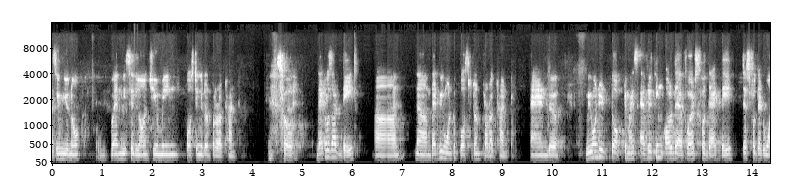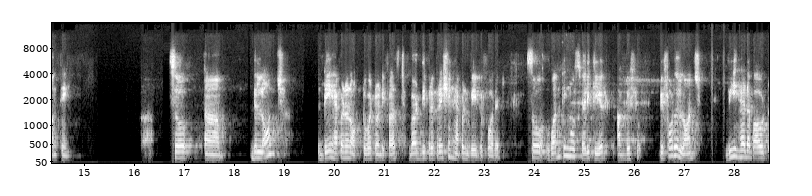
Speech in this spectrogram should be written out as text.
assume you know when we say launch, you mean posting it on Product Hunt. So that was our day uh, that we want to post it on Product Hunt, and uh, we wanted to optimize everything, all the efforts for that day, just for that one thing so um, the launch day happened on October 21st, but the preparation happened way before it. So one thing was very clear uh, before, before the launch, we had about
